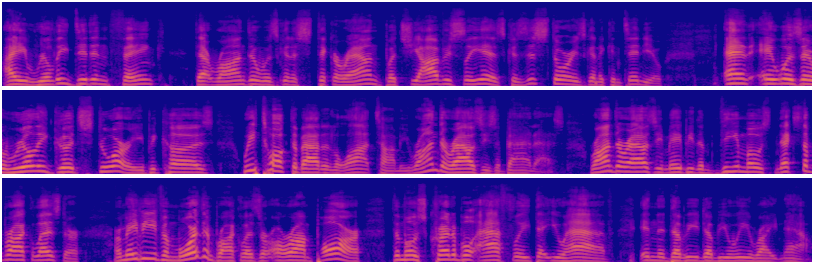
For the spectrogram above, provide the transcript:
I really didn't think that Ronda was going to stick around, but she obviously is because this story is going to continue. And it was a really good story because we talked about it a lot, Tommy. Ronda Rousey's a badass. Ronda Rousey may be the, the most, next to Brock Lesnar, or maybe even more than Brock Lesnar, or on par, the most credible athlete that you have in the WWE right now.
